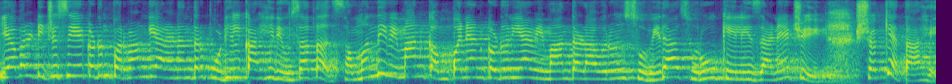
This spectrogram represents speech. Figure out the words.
यावर डीजीसीए कडून परवानगी आल्यानंतर पुढील काही दिवसातच संबंधी विमान कंपन्यांकडून विमानतळावरून सुविधा सुरू केली जाण्याची शक्यता आहे.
